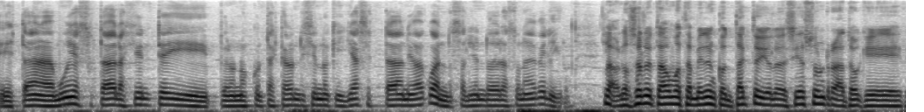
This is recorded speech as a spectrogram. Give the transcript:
está muy asustada la gente, y, pero nos contactaron diciendo que ya se estaban evacuando, saliendo de la zona de peligro. Claro, nosotros estábamos también en contacto, yo lo decía hace un rato, que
